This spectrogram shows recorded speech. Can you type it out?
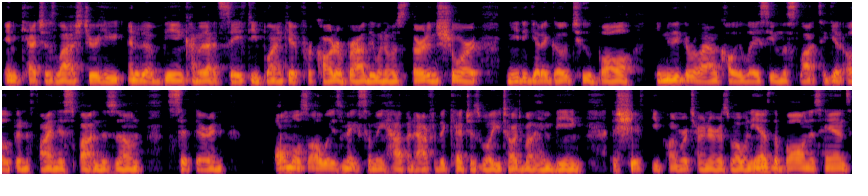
in catches last year. He ended up being kind of that safety blanket for Carter Bradley when it was third and short, need to get a go to ball. He knew he could rely on Caullin Lacy in the slot to get open, find his spot in the zone, sit there and almost always makes something happen after the catch as well. You talked about him being a shifty punt returner as well. When he has the ball in his hands,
